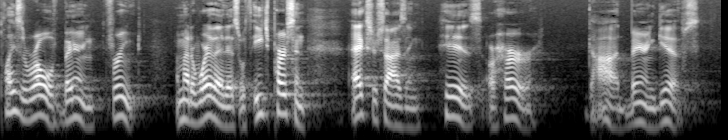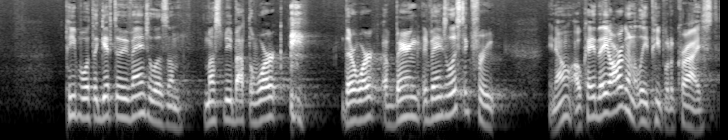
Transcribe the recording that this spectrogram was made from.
plays the role of bearing fruit, no matter where that is, with each person exercising his or her God bearing gifts. People with the gift of evangelism must be about the work, their work of bearing evangelistic fruit. You know, okay, they are going to lead people to Christ.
